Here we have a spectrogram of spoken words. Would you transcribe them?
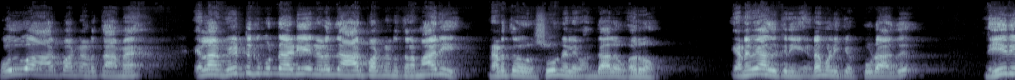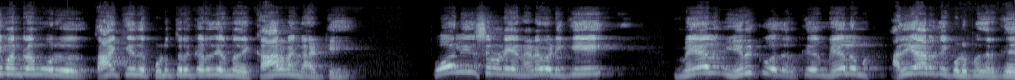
பொதுவாக ஆர்ப்பாட்டம் நடத்தாமல் எல்லாம் வீட்டுக்கு முன்னாடியே நடந்து ஆர்ப்பாட்டம் நடத்துகிற மாதிரி நடத்துகிற ஒரு சூழ்நிலை வந்தாலும் வரும். எனவே அதுக்கு நீங்கள் இடமளிக்க கூடாது. நீதிமன்றம் ஒரு தாக்கியது கொடுத்திருக்கிறது என்பதை காரணம் காட்டி போலீஸினுடைய நடவடிக்கையை மேலும் இருக்குவதற்கு மேலும் அதிகாரத்தை கொடுப்பதற்கு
